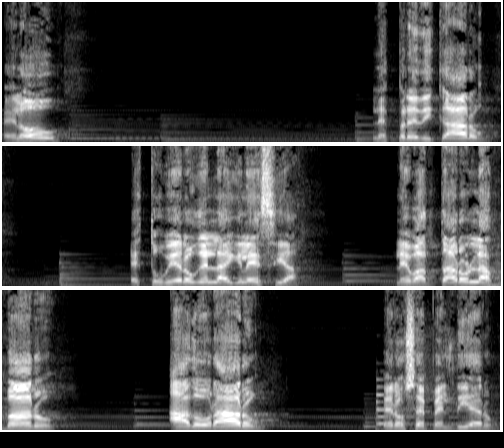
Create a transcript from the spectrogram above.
Hello. Les predicaron. Estuvieron en la iglesia. Levantaron las manos. Adoraron. Pero se perdieron.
